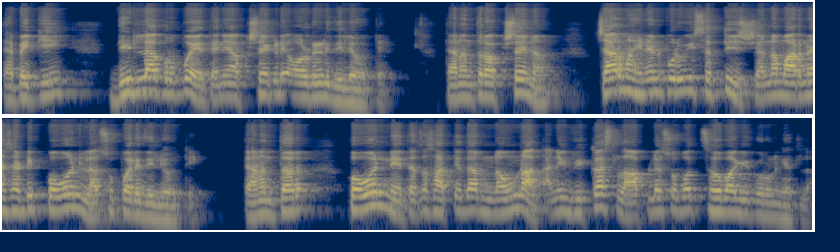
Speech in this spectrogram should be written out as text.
त्यापैकी दीड लाख रुपये त्याने अक्षयकडे ऑलरेडी दिले होते. त्यानंतर अक्षयनं चार महिन्यांपूर्वी सतीश यांना मारण्यासाठी पवनला सुपारी दिली होती. त्यानंतर पवनने त्याचा साथीदार नवनाथ आणि विकासला आपल्यासोबत सहभागी करून घेतलं.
